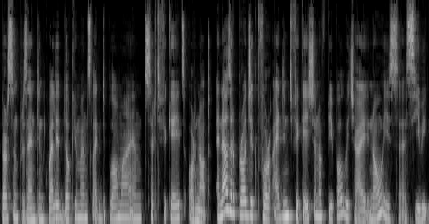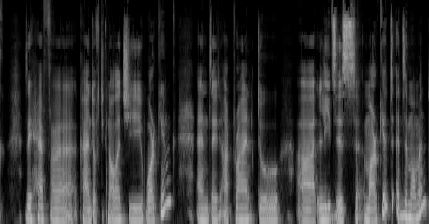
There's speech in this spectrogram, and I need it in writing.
person presenting valid documents like diploma and certificates or not. Another project for identification of people, which I know is uh, Civic. They have a kind of technology working and they are trying to uh, lead this market at the moment.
